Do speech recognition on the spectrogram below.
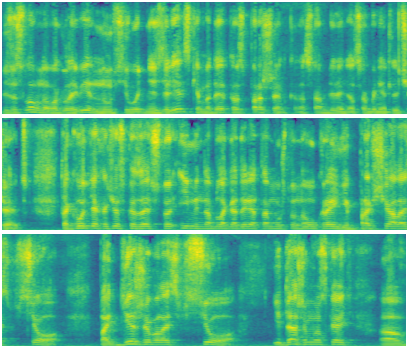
безусловно, во главе, ну, сегодня Зеленским, а до этого с Порошенко. На самом деле они особо не отличаются. Так вот, я хочу сказать, что именно благодаря тому, что на Украине прощалось все, поддерживалось все, и даже, можно сказать, а,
